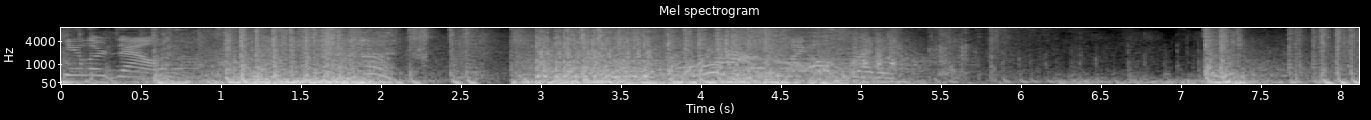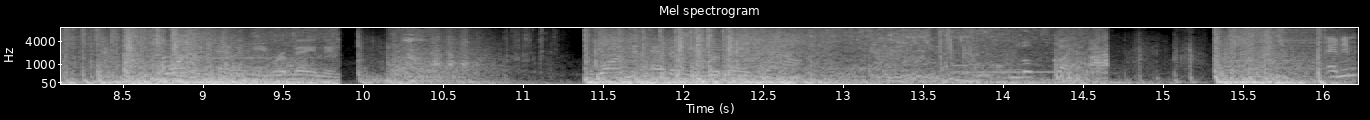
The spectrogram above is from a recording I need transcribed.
Healer down. My ult's ready. One enemy remaining. One enemy remaining. Looks like I. Enemy.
